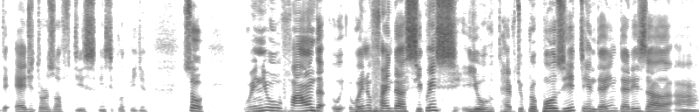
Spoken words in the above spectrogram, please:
the editors of this encyclopedia. So when you found when you find a sequence, you have to propose it, and then there is a, a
